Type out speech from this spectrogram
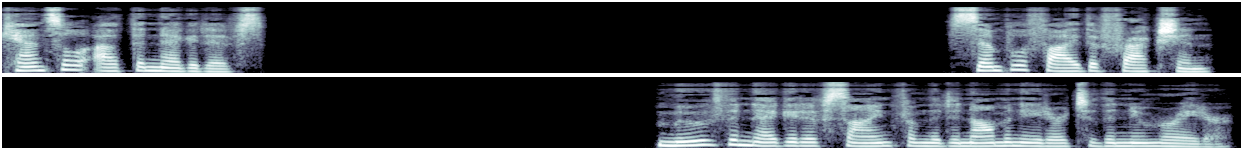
Cancel out the negatives. Simplify the fraction. Move the negative sign from the denominator to the numerator.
